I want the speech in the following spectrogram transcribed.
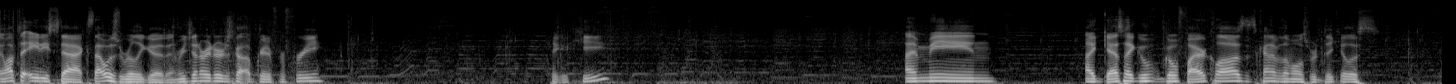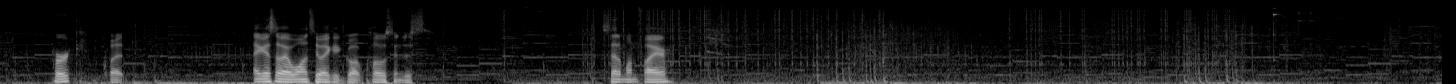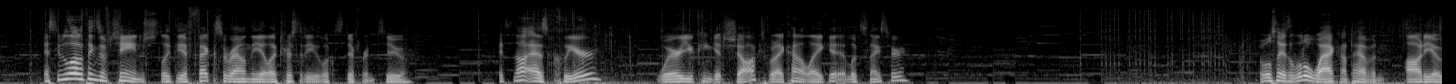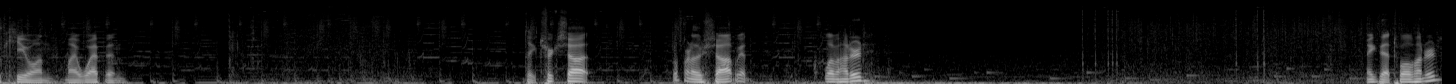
I'm up to 80 stacks. That was really good. And Regenerator just got upgraded for free. Take a key. I mean, I guess I go, go Fire Claws. It's kind of the most ridiculous perk, but I guess if I want to, I could go up close and just set them on fire. It seems a lot of things have changed. Like the effects around the electricity looks different too. It's not as clear where you can get shocked, but I kind of like it. It looks nicer. I will say it's a little whack not to have an audio cue on my weapon. Take trick shot. Go for another shot. We got 1100. Make that 1200.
